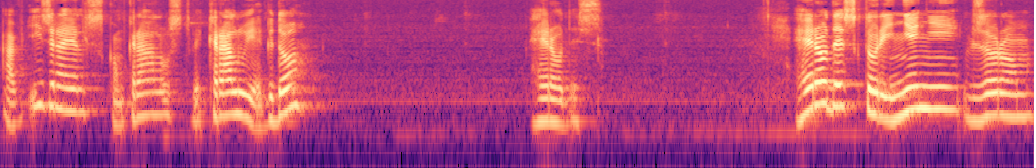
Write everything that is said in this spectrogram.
A v Izraelskom kráľovstve kráľuje kto? Herodes. Herodes, ktorý není vzorom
